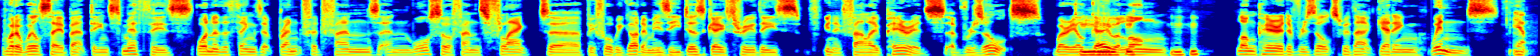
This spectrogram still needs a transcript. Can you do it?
what I will say about Dean Smith is one of the things that Brentford fans and Walsall fans flagged uh, before we got him is he does go through these, you know, fallow periods of results where he'll mm-hmm. go a long, mm-hmm. Long period of results without getting wins. Yep.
